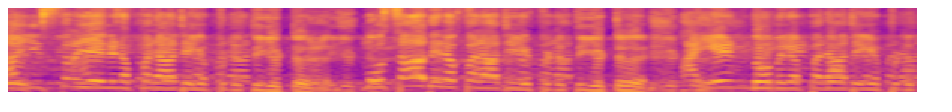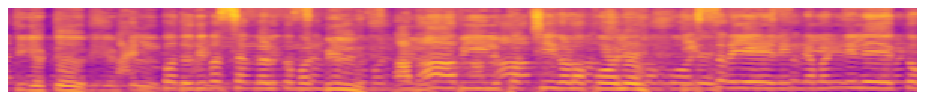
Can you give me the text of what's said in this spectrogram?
ആ ഇസ്രയേലിനെ പരാജയപ്പെടുത്തിയിട്ട് മൊസാദിനെ പരാജയപ്പെടുത്തിയിട്ട് അയേൻഡോമിനെ പരാജയപ്പെടുത്തിയിട്ട് അൻപത് ദിവസങ്ങൾക്ക് മുൻപിൽ അഭാവിയിൽ പക്ഷികളെ പോലെ ഇസ്രയേലിന്റെ മണ്ണിലേക്ക്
